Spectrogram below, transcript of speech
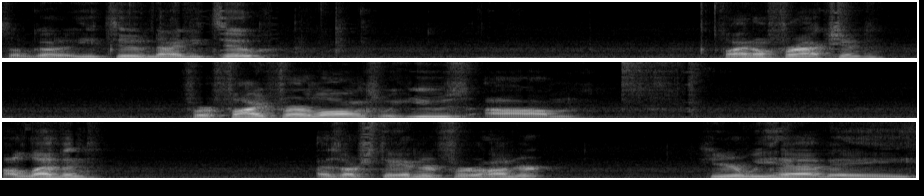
So go to E2, 92. Final fraction. For five furlongs, we use um, 11 as our standard for 100. Here we have a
